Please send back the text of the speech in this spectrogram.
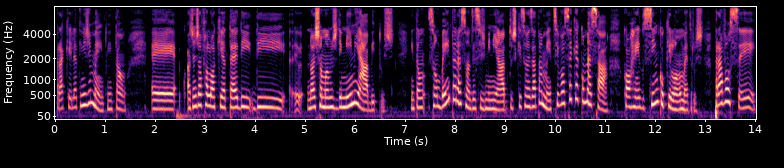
para aquele atingimento. Então, é, a gente já falou aqui até de, de, eh, nós chamamos de mini hábitos. Então, são bem interessantes esses mini hábitos que são exatamente, se você quer começar correndo 5 quilômetros, para você,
